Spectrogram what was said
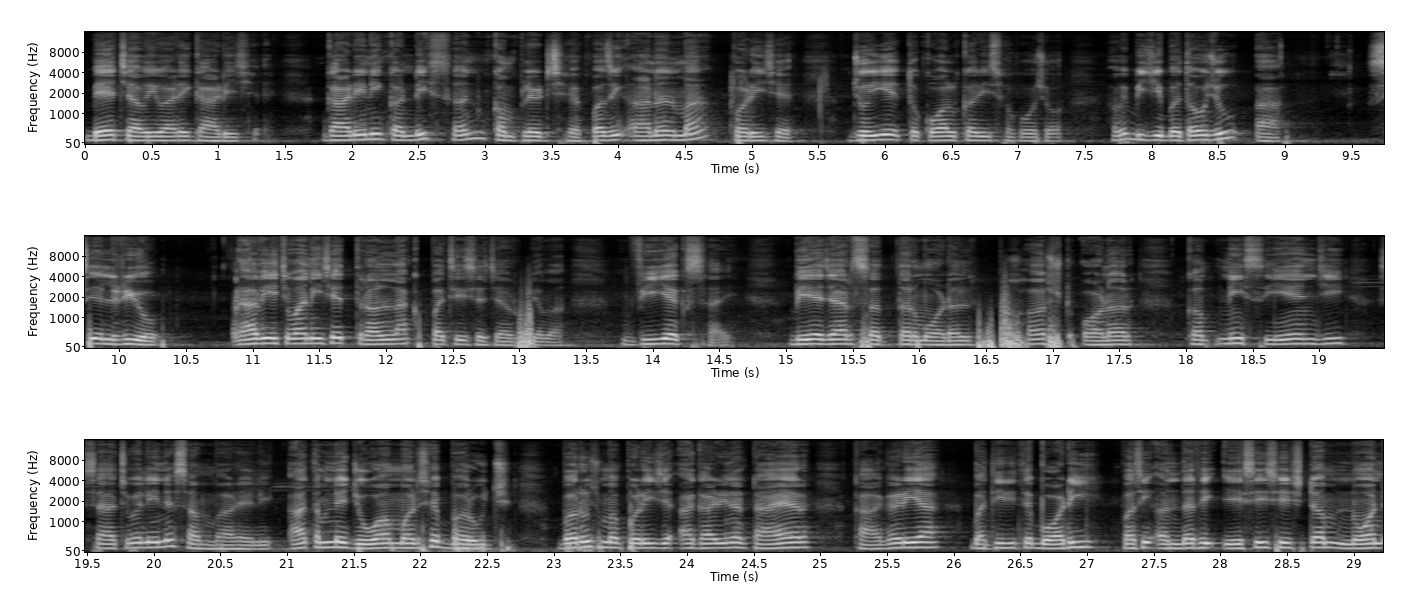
બે ચાવીવાળી ગાડી છે. ગાડીની કન્ડિશન કમ્પ્લીટ છે. પછી આનંદમાં પડી છે. જોઈએ તો કોલ કરી શકો છો. હવે બીજી બતાવું છું આ. સેલરીઓ આ વેચવાની છે ત્રણ લાખ પચીસ હજાર રૂપિયામાં. વીએક્સઆઈ, બે હજાર સત્તર model, first owner, company CNG સાચવેલીને સંભાળેલી. આ તમને જોવા મળશે ભરૂચ. ભરૂચમાં પડી છે આ ગાડીના ટાયર, કાગળિયા બધી રીતે બોડી પછી અંદરથી એસી સિસ્ટમ નોન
